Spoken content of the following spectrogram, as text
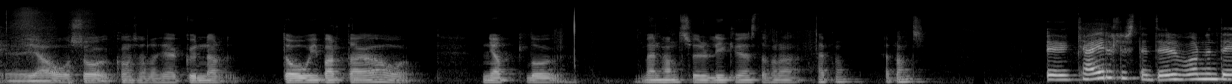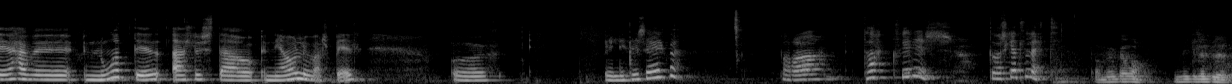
Uh, já og svo kom það alltaf því að Gunnar dó í bardaga og Njáll og menn hans veru líklegast að fara hefna, hefna hans. Kæri hlustendur, vonandi hafi notið að hlusta á njáluvarpið og viljið þið segja eitthvað? Bara takk fyrir, það var skemmtilegt. Það var mjög gaman, mikið leflið.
